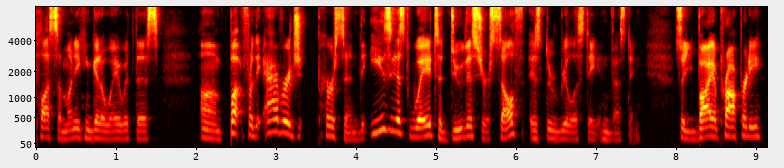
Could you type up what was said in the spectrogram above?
plus of money can get away with this. Um, but for the average person, the easiest way to do this yourself is through real estate investing. So you buy a property,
